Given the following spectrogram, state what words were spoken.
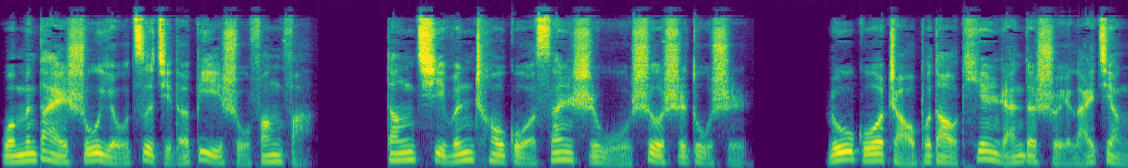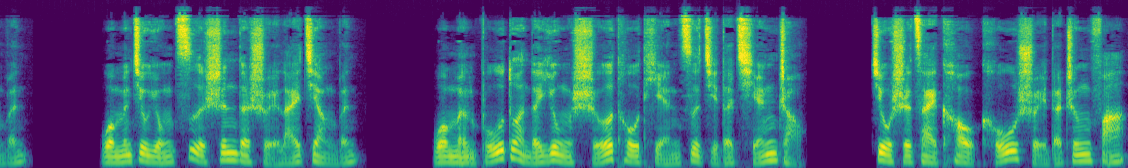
我们袋鼠有自己的避暑方法。当气温超过三十五摄氏度时，如果找不到天然的水来降温。”我们就用自身的水来降温。我们不断的用舌头舔自己的前爪，就是在靠口水的蒸发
